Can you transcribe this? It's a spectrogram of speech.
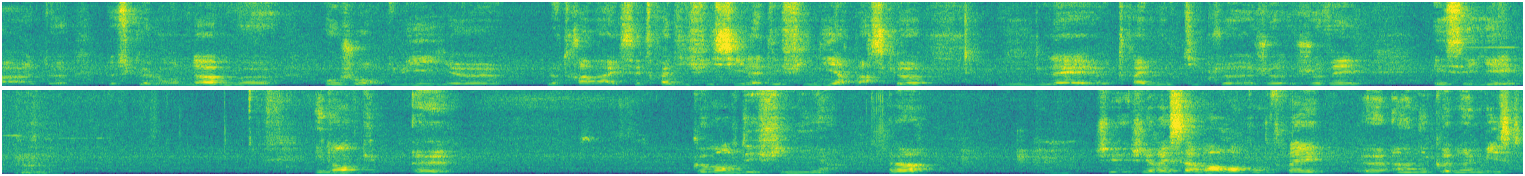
euh, de, ce que l'on nomme aujourd'hui le travail. C'est très difficile à définir parce qu'il est très multiple. je vais essayer. Et donc, euh, comment le définir? Alors, j'ai récemment rencontré euh, un économiste,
